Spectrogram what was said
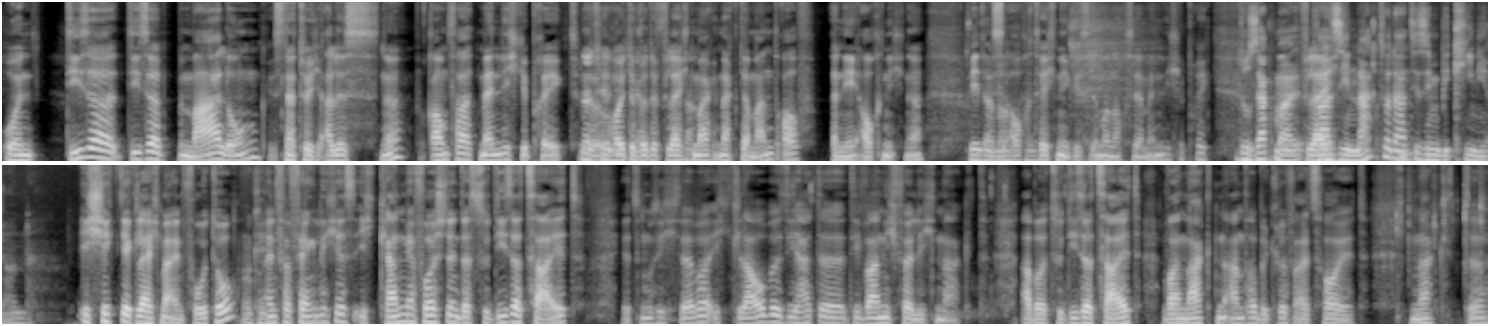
Und dieser, dieser Bemalung ist natürlich alles, ne, Raumfahrt männlich geprägt. Natürlich, äh, heute ja, würde vielleicht ein ma- nackter Mann drauf. Äh, nee, auch nicht, ne? Weder Ist noch. auch Technik ist immer noch sehr männlich geprägt. Du sag mal, war Vielleicht- Hm. sie nackt oder hat sie sie im Bikini an? Ich schicke dir gleich mal ein Foto, Okay. ein verfängliches. Ich kann mir vorstellen, dass zu dieser Zeit, jetzt muss ich selber, ich glaube, sie hatte, die war nicht völlig nackt. Aber zu dieser Zeit war nackt ein anderer Begriff als heute. Nackte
